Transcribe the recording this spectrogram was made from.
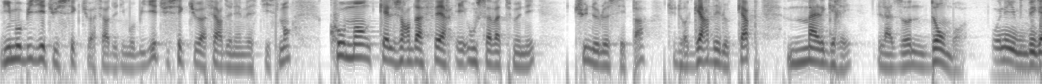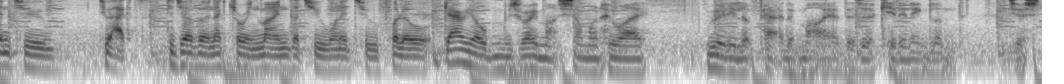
L'immobilier tu sais que tu vas faire de l'immobilier, tu sais que tu vas faire de l'investissement, comment, quel genre d'affaires et où ça va te mener, tu ne le sais pas. Tu dois garder le cap malgré la zone d'ombre. When you began to to act, did you have an actor in mind that you wanted to follow? Gary Oldman was very much someone who I really looked at and admired as a kid in England. Just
